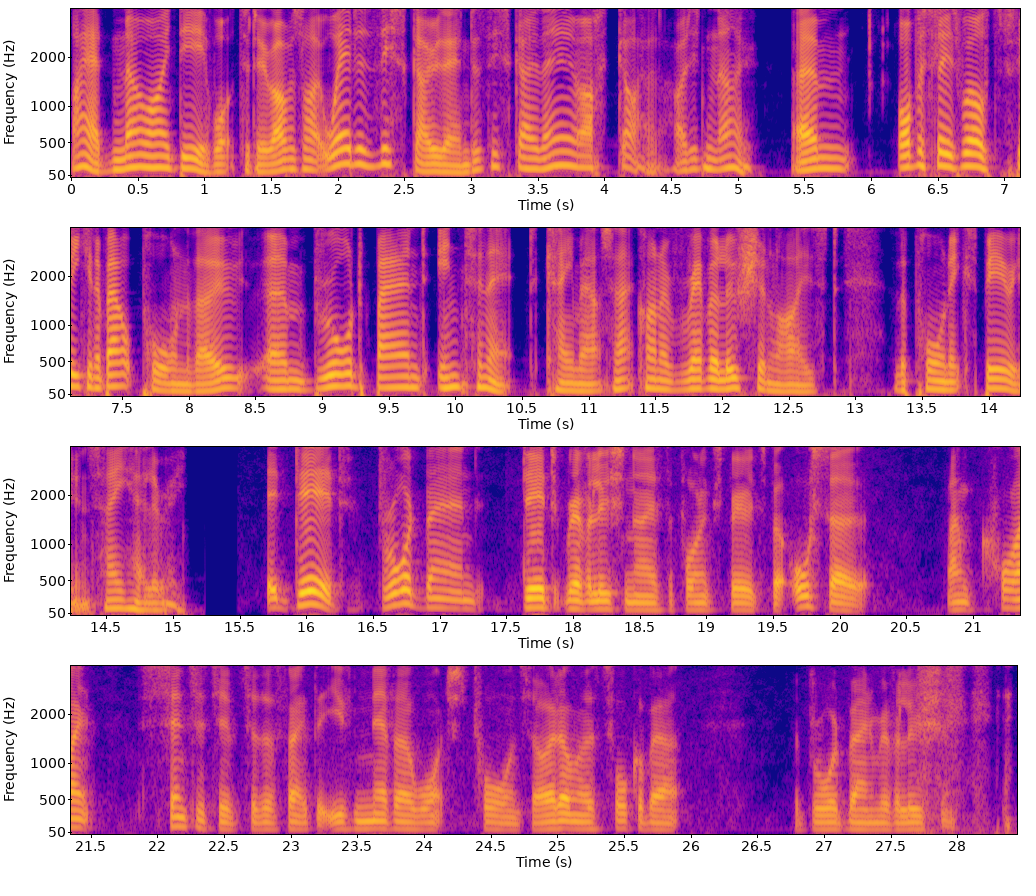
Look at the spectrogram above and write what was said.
I had no idea what to do. I was like, where does this go then? Does this go there? Oh, God, I didn't know. Um, obviously, as well, speaking about porn, though, um, broadband internet came out. So that kind of revolutionized the porn experience. Hey, Hilary. It did. Broadband did revolutionize the porn experience, but also I'm quite sensitive to the fact that you've never watched porn. So I don't want to talk about the broadband revolution.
